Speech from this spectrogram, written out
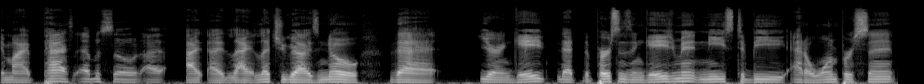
In my past episode, I, I, I, I let you guys know that your engage that the person's engagement needs to be at a one percent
